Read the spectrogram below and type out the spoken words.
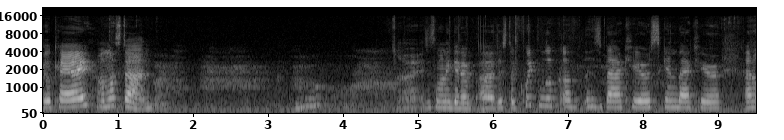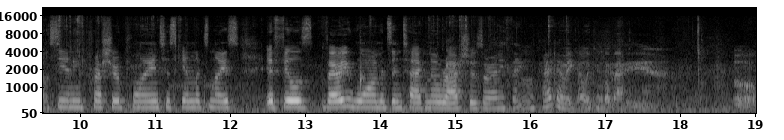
You okay? Almost done. Oh, Alright, I just want to get a uh, just a quick look of his back here, skin back here. I don't see any pressure points. His skin looks nice. It feels very warm. It's intact. No rashes or anything. Okay, there we go. We can go back. Oh,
